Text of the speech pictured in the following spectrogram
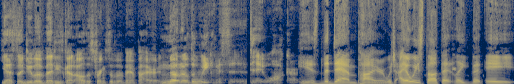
Yes, I do love that he's got all the strengths of a vampire and none of the weaknesses. Daywalker. He is the vampire, which I always thought that like that a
